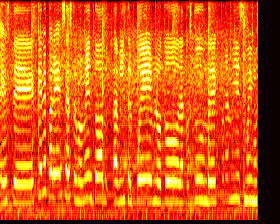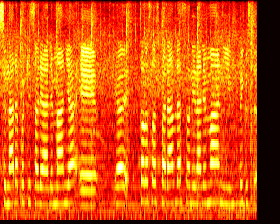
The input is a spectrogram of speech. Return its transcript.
este, ¿qué le parece hasta el momento? ¿Ha, visto el pueblo, toda la costumbre? Para mí es muy emocionada porque soy de Alemania. eh, eh, todas las palabras son en alemán y me gusta.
